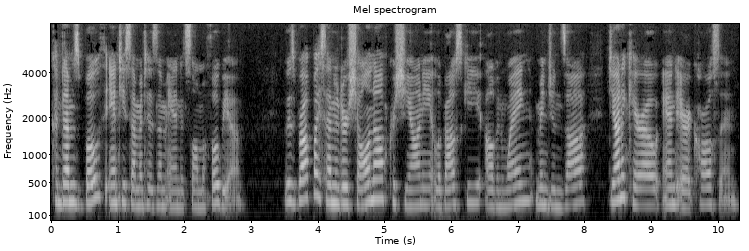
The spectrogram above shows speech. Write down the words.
condemns both anti Semitism and Islamophobia. It was brought by Senators Shalanov, Cristiani, Lebowski, Alvin Wang, Minjun Zha, Diana Caro, and Eric Carlson.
